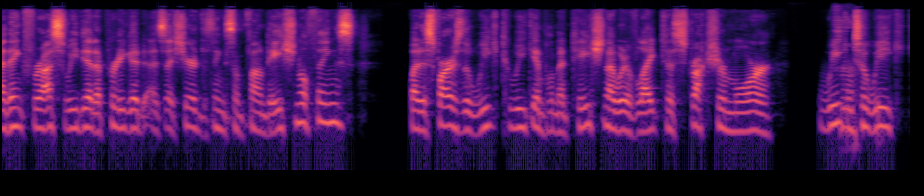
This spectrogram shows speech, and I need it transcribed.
I think for us, we did a pretty good, as I shared the thing, some foundational things. But as far as the week to week implementation, I would have liked to structure more week to week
